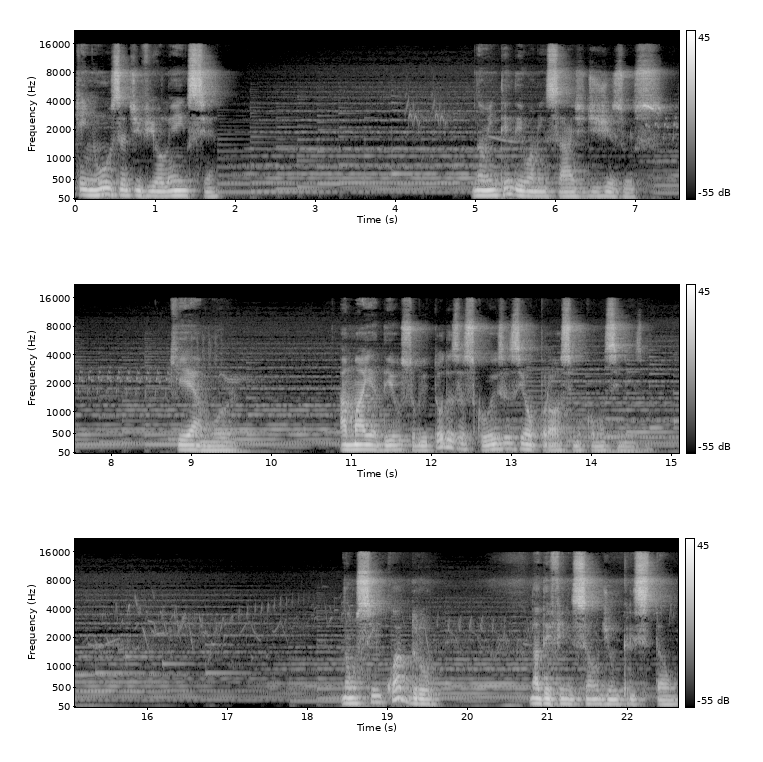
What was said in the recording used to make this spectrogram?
Quem usa de violência não entendeu a mensagem de Jesus, que é amor Amai a Deus sobre todas as coisas e ao próximo como a si mesmo. Não se enquadrou na definição de um cristão.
